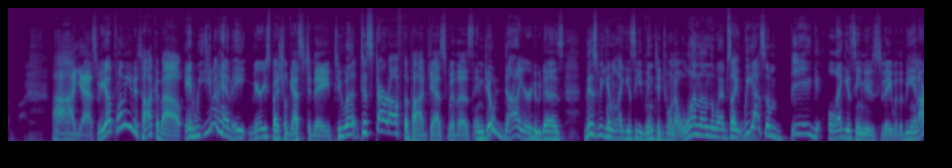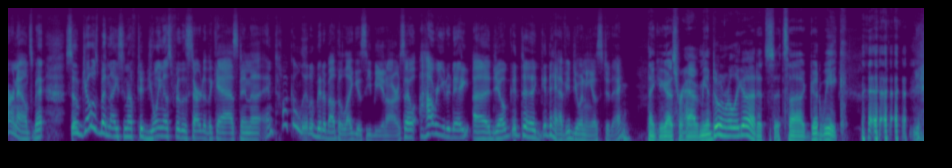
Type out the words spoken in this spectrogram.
Ah, yes, we got plenty to talk about, and we even have a very special guest today to uh, to start off the podcast with us. And Joe Dyer, who does this week in Legacy Vintage 101 on the website, we got some big Legacy news today with the BNR announcement. So Joe's been nice enough to join us for the start of the cast and uh, and talk a little bit about the Legacy BNR. So how are you today, uh, Joe? Good to good to have you joining us today. Thank you guys for having me. I'm doing really good. It's it's a good week. yeah.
